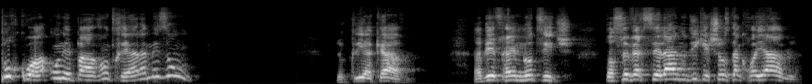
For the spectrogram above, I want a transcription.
pourquoi on n'est pas rentré à la maison? Le Kliakar, Rabbi Ephraim Notzich, dans ce verset-là, nous dit quelque chose d'incroyable.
